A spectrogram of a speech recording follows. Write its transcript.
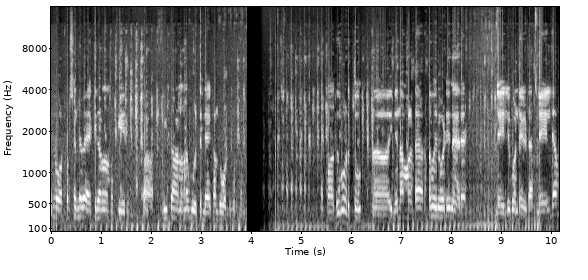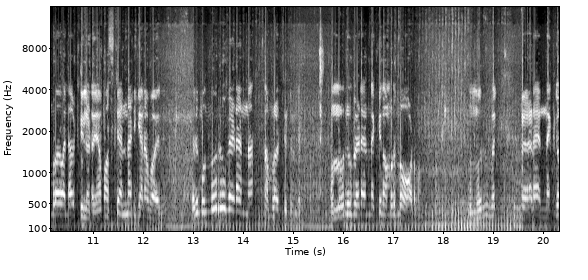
ഒരു ഓട്ടോറിക്ഷന്റെ ബാക്കിലാണ് നമുക്ക് ഈ കാണുന്ന വീട്ടിലേക്ക് അത് കൊണ്ടു കൊടുക്കുന്നത് അപ്പൊ അത് കൊടുത്തു. ഇനി നമ്മളുടെ അടുത്ത പരിപാടി നേരെ ലൈനിൽ കൊണ്ടുപോയിടാം. ലൈനിൽ നമ്മൾ വല്ല കിട്ടില്ല കേട്ടോ. ഞാൻ ഫസ്റ്റ് എണ്ണ അടിക്കാനാ പോയത്. ഒരു മുന്നൂറ് രൂപയുടെ എണ്ണ നമ്മൾ അടിച്ചിട്ടുണ്ട്. മുന്നൂറ് രൂപയുടെ എണ്ണയ്ക്ക് നമ്മൾ ഇന്ന് ഓടണം. മുന്നൂറ് രൂപയുടെ എണ്ണയ്ക്ക്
